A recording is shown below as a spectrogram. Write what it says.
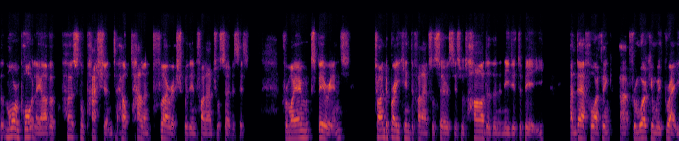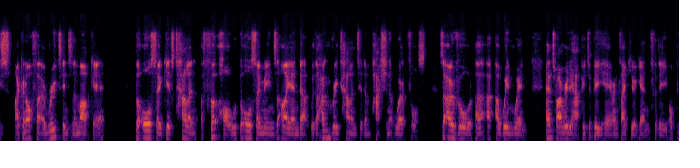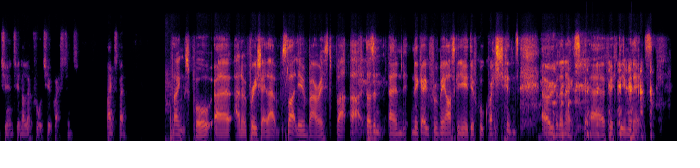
but more importantly, I have a personal passion to help talent flourish within financial services. From my own experience, trying to break into financial services was harder than it needed to be. And therefore, I think uh, from working with Grayce, I can offer a route into the market that also gives talent a foothold, but also means that I end up with a hungry, talented, and passionate workforce. So overall, uh, a win-win. Hence why I'm really happy to be here. And thank you again for the opportunity. And I look forward to your questions. Thanks, Ben. Thanks, Paul, uh, and I appreciate that. Slightly embarrassed, but uh, it doesn't uh, negate from me asking you difficult questions over the next uh, 15 minutes.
